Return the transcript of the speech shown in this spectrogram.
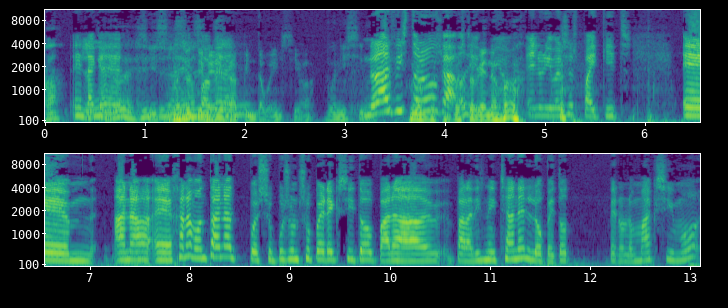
ah en la que... Uy, sí, Eso un tiene papel una ahí. pinta buenísima. buenísimo ¿No la has visto No, por nunca? supuesto que no. mío, el universo Spy Kids. Eh, Ana- eh, Hannah Montana pues supuso un super éxito para, para Disney Channel, lo petó pero lo máximo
